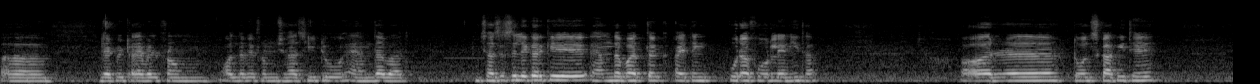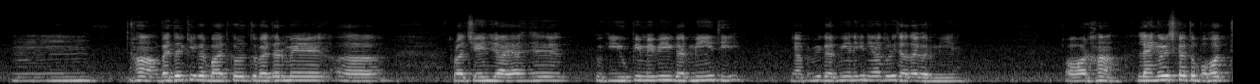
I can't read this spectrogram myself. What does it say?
Uh, that we traveled from all the way from Jhansi to Ahmedabad Jhansi से लेकर के अहमदाबाद तक आई थिंक पूरा फोर लेन ही था और टोल्स काफ़ी थे Hmm, हाँ वेदर की अगर बात करूँ तो वेदर में uh, थोड़ा चेंज आया है क्योंकि यूपी में भी गर्मी ही थी यहाँ पे भी गर्मी है लेकिन यहाँ थोड़ी ज़्यादा गर्मी है और हाँ लैंग्वेज का तो बहुत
